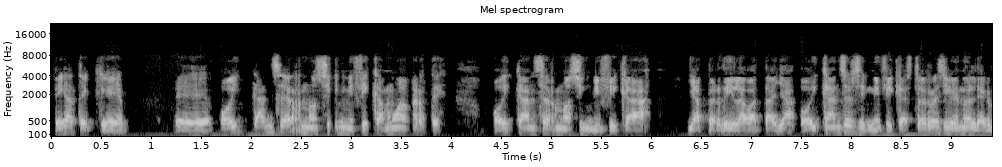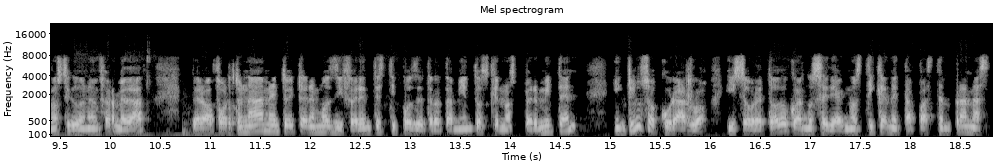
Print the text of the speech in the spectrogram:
fíjate que eh, hoy cáncer no significa muerte, hoy cáncer no significa ya perdí la batalla, hoy cáncer significa estoy recibiendo el diagnóstico de una enfermedad, pero afortunadamente hoy tenemos diferentes tipos de tratamientos que nos permiten incluso curarlo y sobre todo cuando se diagnostica en etapas tempranas.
